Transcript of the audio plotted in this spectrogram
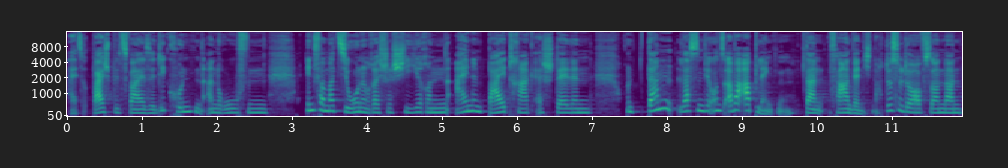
also beispielsweise die Kunden anrufen, Informationen recherchieren, einen Beitrag erstellen und dann lassen wir uns aber ablenken. Dann fahren wir nicht nach Düsseldorf, sondern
